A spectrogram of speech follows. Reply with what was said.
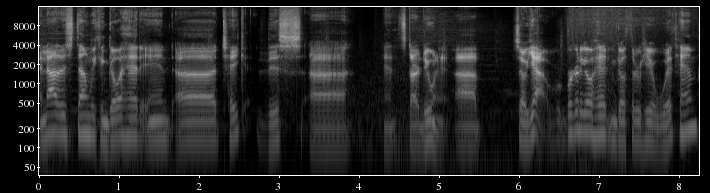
And now that it's done, we can go ahead and uh, take this uh, and start doing it. Uh, so yeah, we're going to go ahead and go through here with him,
